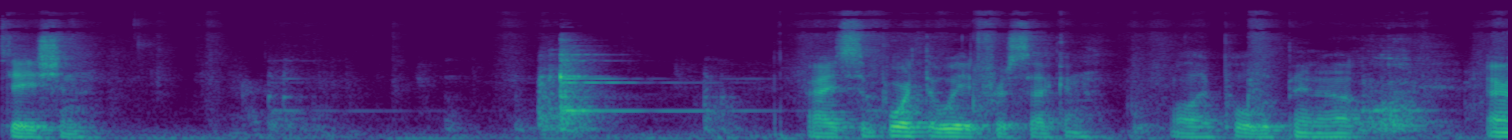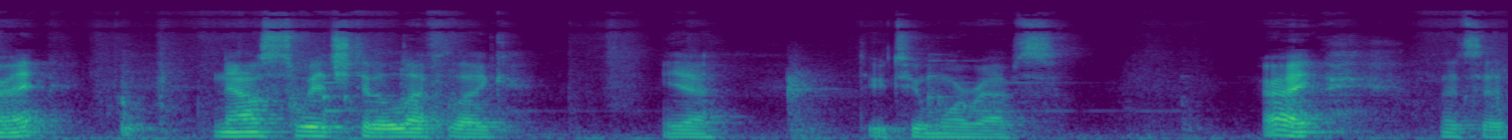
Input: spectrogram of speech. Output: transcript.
station. All right, support the weight for a second while I pull the pin out. All right, now switch to the left leg. Yeah, do two more reps. All right, that's it.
